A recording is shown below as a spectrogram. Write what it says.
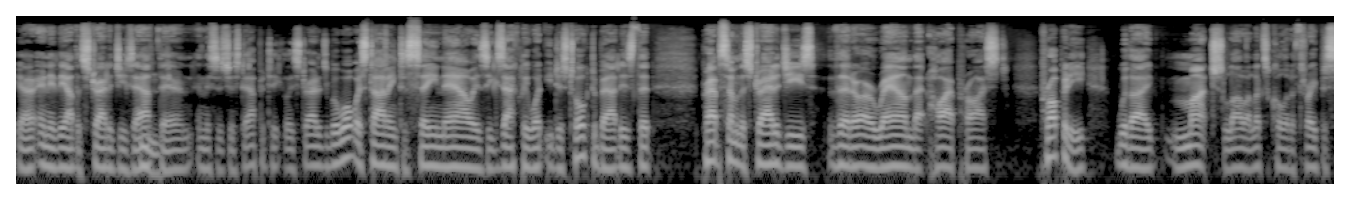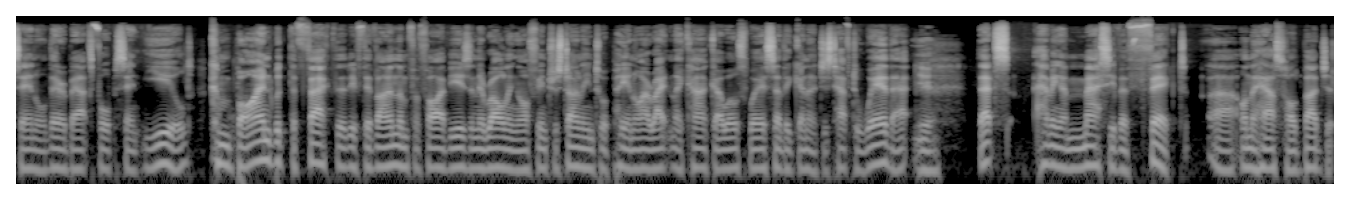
you know any of the other strategies out Hmm. there, and, and this is just our particular strategy. But what we're starting to see now is exactly what you just talked about: is that perhaps some of the strategies that are around that high priced property with a much lower, let's call it a three percent or thereabouts four percent yield, combined with the fact that if they've owned them for five years and they're rolling off interest only into a P and I rate and they can't go elsewhere, so they're going to just have to wear that Yeah. that's having a massive effect uh, on the household budget.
